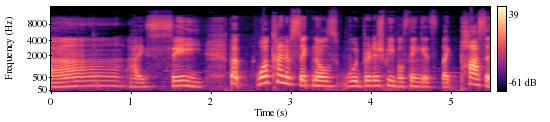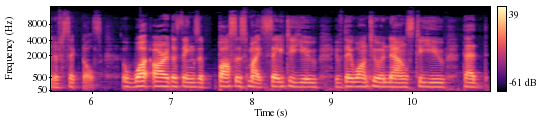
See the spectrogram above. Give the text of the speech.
ah, I see. But what kind of signals would British people think is like positive signals? What are the things that bosses might say to you if they want to announce to you that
